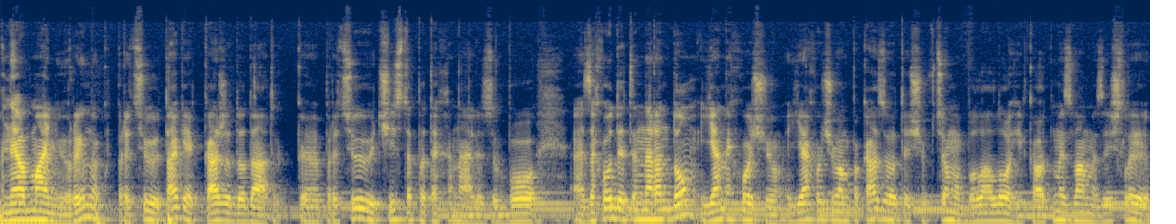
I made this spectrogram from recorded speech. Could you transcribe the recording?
Не обманюю ринок, працюю так, як каже додаток. Е, Працюю чисто по теханалізу, бо е, заходити на рандом я не хочу. Я хочу вам показувати, щоб в цьому була логіка. От ми з вами зайшли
